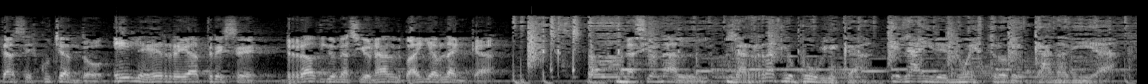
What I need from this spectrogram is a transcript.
Estás escuchando LRA 13, Radio Nacional Bahía Blanca. Nacional, la radio pública, el aire nuestro de cada día.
